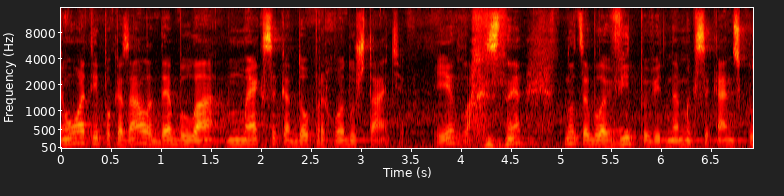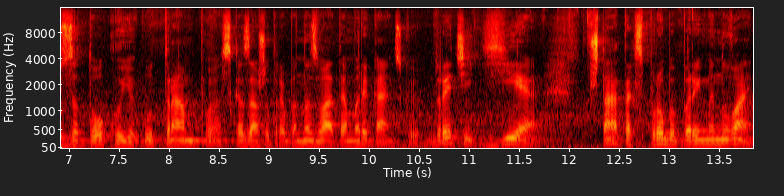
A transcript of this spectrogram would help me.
От і показала, де була Мексика до приходу штатів. І власне, ну це була відповідь на мексиканську затоку, яку Трамп сказав, що треба назвати американською. До речі, є в Штатах спроби перейменувань.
